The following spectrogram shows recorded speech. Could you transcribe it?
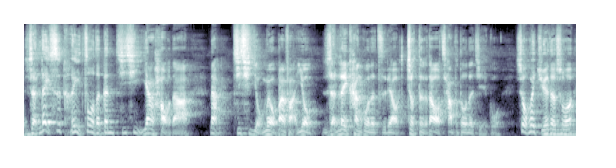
人类是可以做的跟机器一样好的啊，那机器有没有办法用人类看过的资料就得到差不多的结果？所以我会觉得说，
